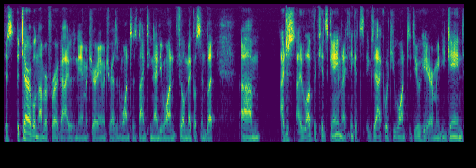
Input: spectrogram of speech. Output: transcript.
is a terrible number for a guy who's an amateur. Amateur hasn't won since 1991, Phil Mickelson. But um, I just I love the kid's game, and I think it's exactly what you want to do here. I mean, he gained.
